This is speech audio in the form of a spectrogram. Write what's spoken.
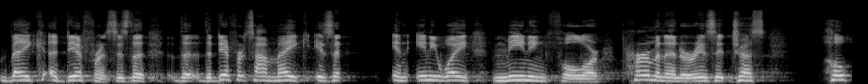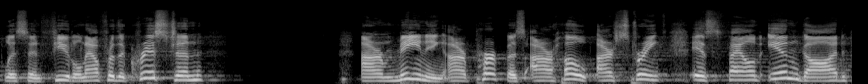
make a difference? Is the, the, the difference I make, is it in any way meaningful or permanent or is it just hopeless and futile? Now for the Christian, our meaning, our purpose, our hope, our strength is found in God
